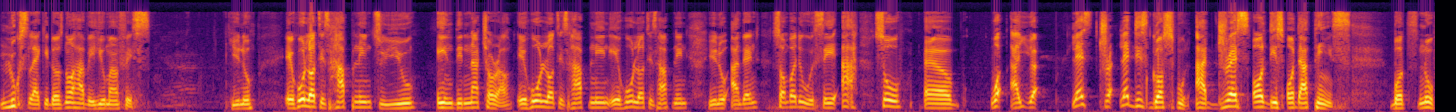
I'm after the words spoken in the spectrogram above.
looks like it does not have a human face. You know, a whole lot is happening to you in the natural. A whole lot is happening, a whole lot is happening, you know, and then somebody will say, ah, so, uh, what are you, let's try, let this gospel address all these other things. But no,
